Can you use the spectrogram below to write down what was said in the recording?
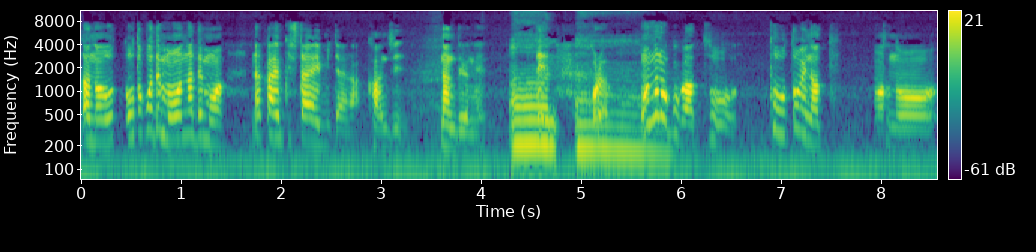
あの男でも女でも仲良くしたいみたいな感じなんだよね。でこれ女の子がそう尊いなその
